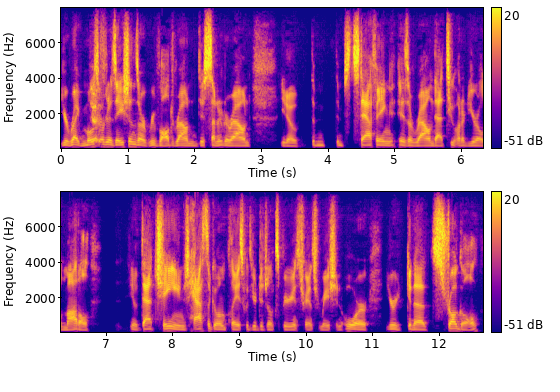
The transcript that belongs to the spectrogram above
you're right most yes. organizations are revolved around just centered around you know the, the staffing is around that 200 year old model. You know that change has to go in place with your digital experience transformation or you're going to struggle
